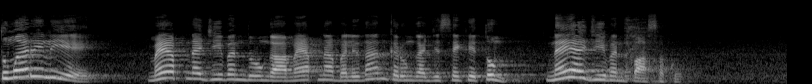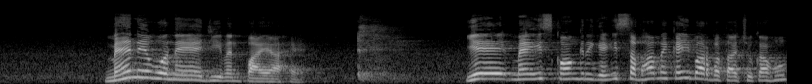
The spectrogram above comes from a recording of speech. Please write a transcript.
तुम्हारे लिए मैं अपना जीवन दूँगा, मैं अपना बलिदान करूँगा, जिससे कि तुम नया जीवन पा सको। मैंने वो नया जीवन पाया है। ये मैं इस कांग्रेगेट इस सभा में कई बार बता चुका हूँ।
